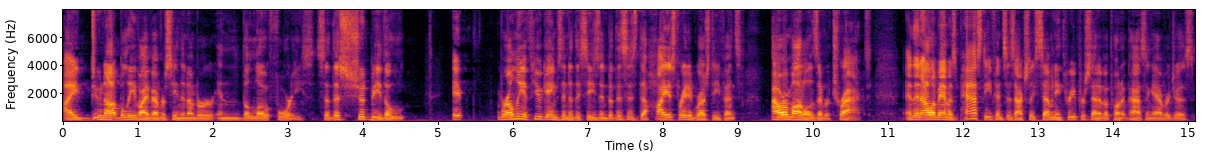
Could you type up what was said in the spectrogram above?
I do not believe I've ever seen the number in the low 40s. So this should be the. It, we're only a few games into the season, but this is the highest rated rush defense our model has ever tracked. And then Alabama's pass defense is actually 73% of opponent passing averages.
